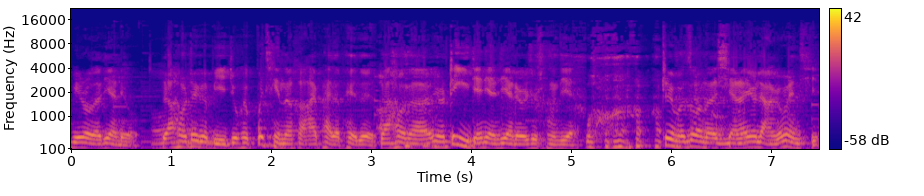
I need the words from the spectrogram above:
微弱的电流，哦然后这个笔就会不停的和 iPad 配对，然后呢，用这一点点电流去充电。这么做呢，显然有两个问题。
